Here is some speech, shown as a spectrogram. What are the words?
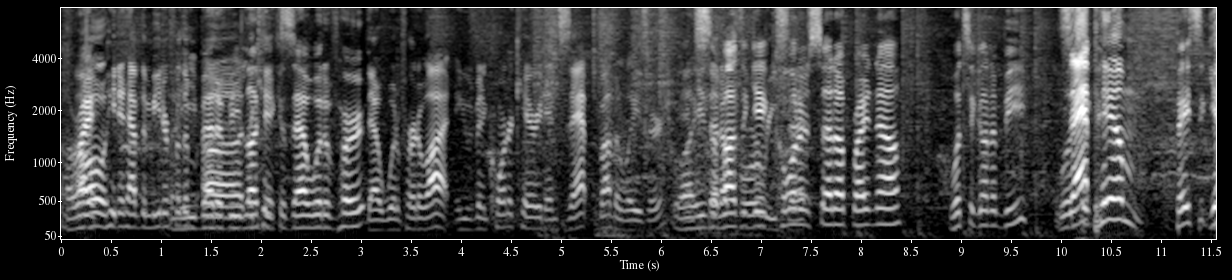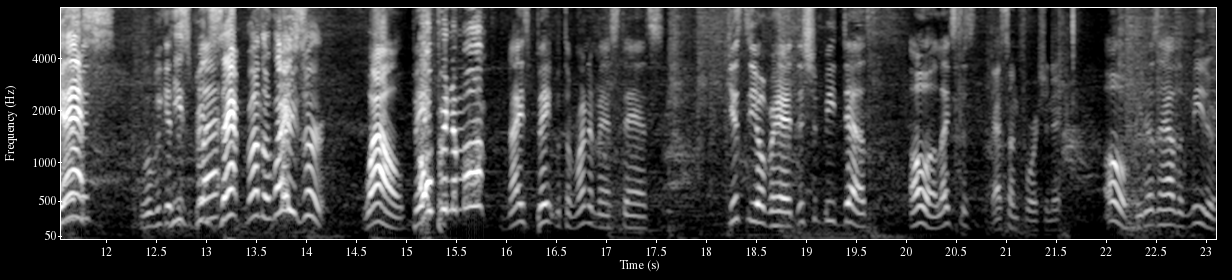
All right. Oh, he didn't have the meter for the. he better uh, be lucky because that would have hurt. That would have hurt a lot. He's been corner carried and zapped by the laser. Well, he's about to get corner set up right now. What's it gonna be? Will Zap him. Basic Yes. damage? Will we get He's been zapped by the laser. Wow. Bait. Open him up. Nice bait with the running man stance. Gets the overhead. This should be death. Oh, Alexis. That's unfortunate. Oh, he doesn't have the meter.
